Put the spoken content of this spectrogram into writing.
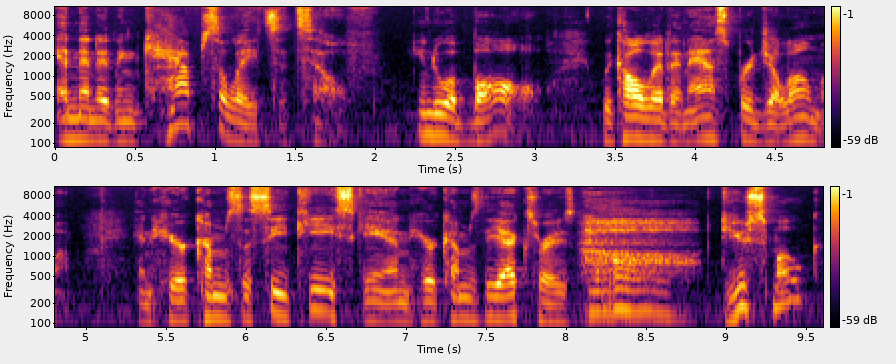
and then it encapsulates itself into a ball. We call it an aspergilloma. And here comes the CT scan, here comes the x-rays. Do you smoke?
